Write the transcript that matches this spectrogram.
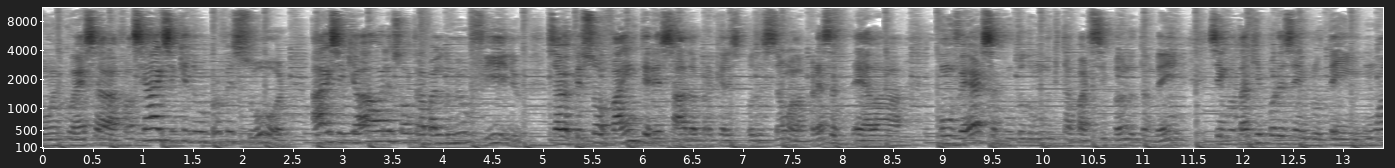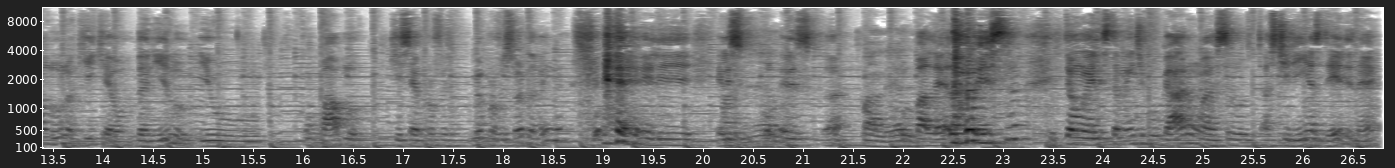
come- começa a falar assim, ah, isso aqui é do meu professor, ah, isso aqui, ah, olha só o trabalho do meu filho, sabe? A pessoa vai interessada para aquela exposição, ela presta, ela conversa com todo mundo que está participando também, sem contar que, por exemplo, tem um aluno aqui que é o Danilo e o, o Pablo, que é profe- meu professor também, né? Ele, eles, Panelo. eles, hã? o Panelo. Balelo, isso. Então eles também divulgaram as, as tirinhas deles, né?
